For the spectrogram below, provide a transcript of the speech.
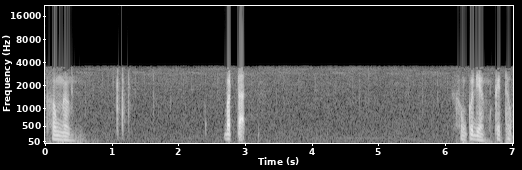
Không ngừng. Bất tận. Không có điểm kết thúc.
